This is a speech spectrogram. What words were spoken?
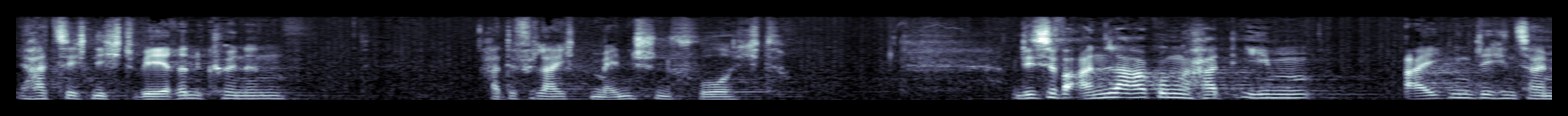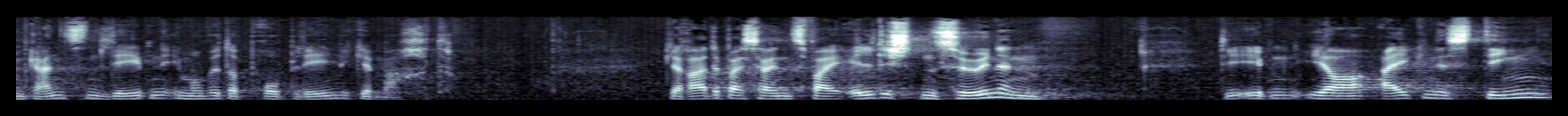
Er hat sich nicht wehren können, hatte vielleicht Menschenfurcht. Und diese Veranlagung hat ihm eigentlich in seinem ganzen Leben immer wieder Probleme gemacht. Gerade bei seinen zwei ältesten Söhnen, die eben ihr eigenes Ding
